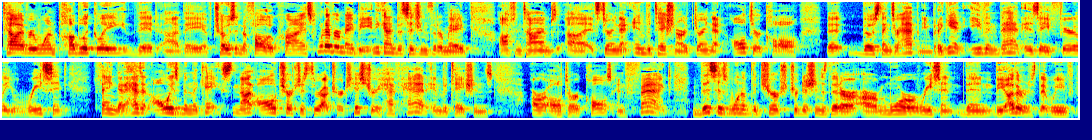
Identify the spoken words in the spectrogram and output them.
tell everyone publicly that uh, they have chosen to follow Christ, whatever it may be, any kind of decisions that are made oftentimes uh, it's during that invitation or during that altar call that those things are happening. But again, even that is a fairly recent thing that hasn't always been the case. Not all churches throughout church history have had invitations our altar calls. In fact, this is one of the church traditions that are, are more recent than the others that we've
